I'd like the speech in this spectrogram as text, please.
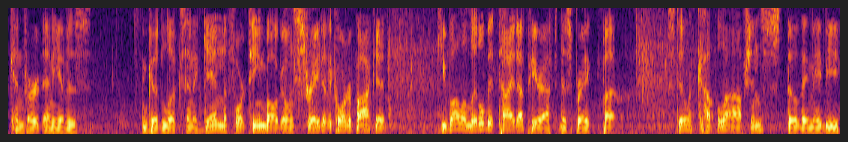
convert any of his good looks. And again, the 14 ball going straight at the corner pocket. Cue ball a little bit tied up here after this break, but still a couple of options, though they may be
